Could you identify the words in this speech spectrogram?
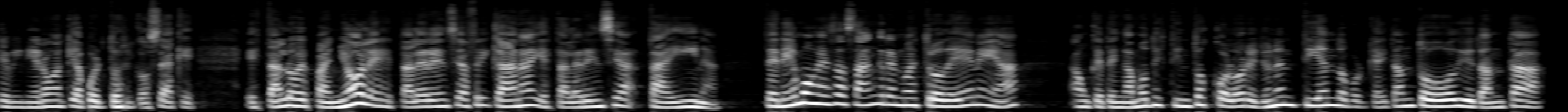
que vinieron aquí a Puerto Rico. O sea que están los españoles, está la herencia africana y está la herencia taína. Tenemos esa sangre en nuestro DNA, aunque tengamos distintos colores. Yo no entiendo por qué hay tanto odio y tanta,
